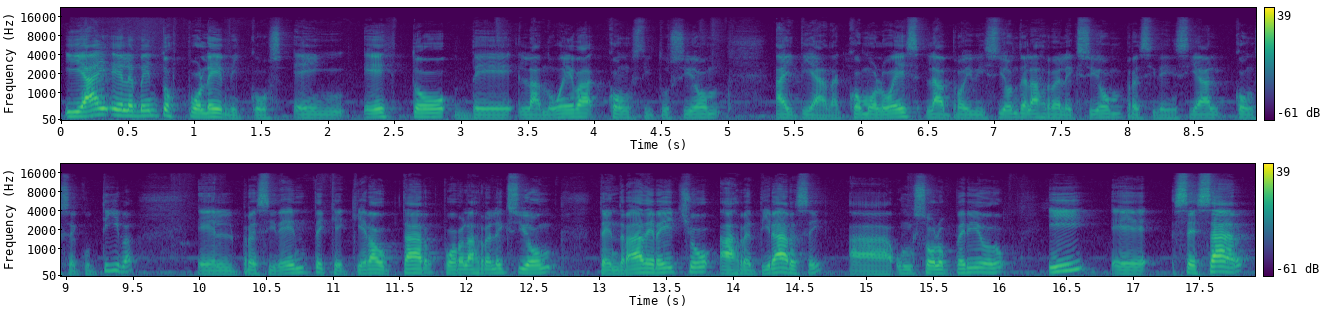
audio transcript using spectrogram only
Y hay elementos polémicos en esto de la nueva constitución haitiana, como lo es la prohibición de la reelección presidencial consecutiva. El presidente que quiera optar por la reelección tendrá derecho a retirarse a un solo periodo y eh, cesar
